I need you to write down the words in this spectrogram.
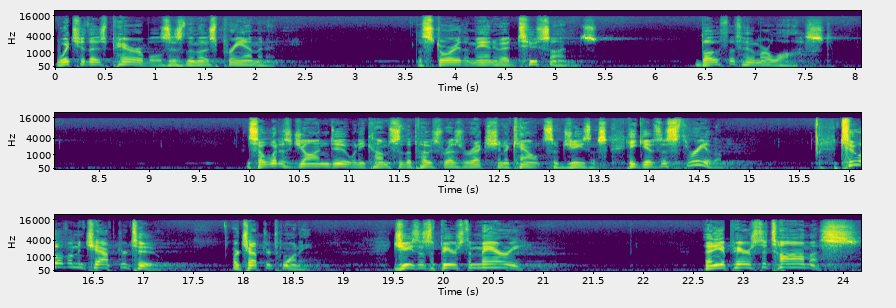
Which of those parables is the most preeminent? The story of the man who had two sons, both of whom are lost. And so, what does John do when he comes to the post resurrection accounts of Jesus? He gives us three of them. Two of them in chapter 2, or chapter 20. Jesus appears to Mary. Then he appears to Thomas.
